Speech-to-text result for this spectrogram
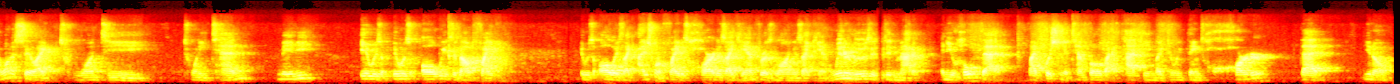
I want to say like 20, 2010 maybe. It was it was always about fighting. It was always like I just want to fight as hard as I can for as long as I can. Win or lose, it didn't matter. And you hope that by pushing a tempo, by attacking, by doing things harder, that you know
